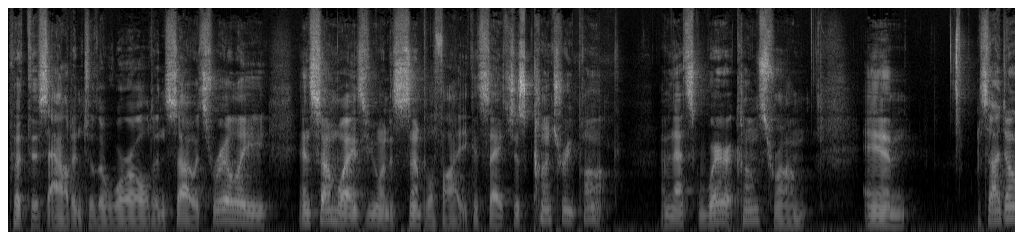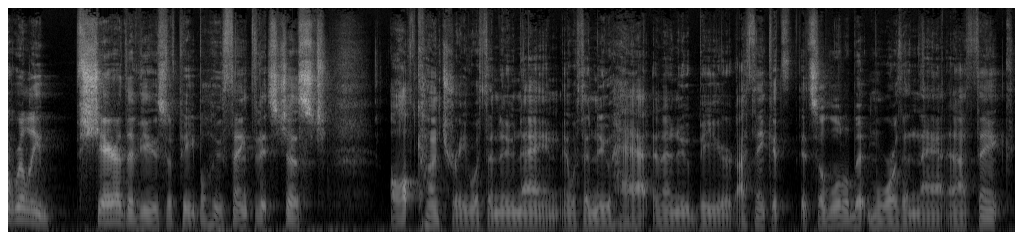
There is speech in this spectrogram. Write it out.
put this out into the world. And so it's really, in some ways, if you want to simplify it, you could say it's just country punk. I mean, that's where it comes from. And so I don't really share the views of people who think that it's just alt country with a new name and with a new hat and a new beard. I think it's it's a little bit more than that. And I think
